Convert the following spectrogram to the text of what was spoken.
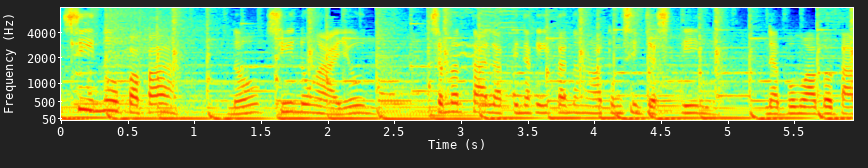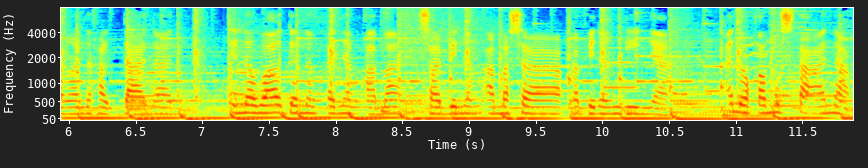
Sino, Papa? No? Sino nga yun? Samantala, pinakita na nga tong si Justin na bumababa nga ng hagdanan. Tinawagan ng kanyang ama. Sabi ng ama sa kabilang linya, Ano, kamusta anak?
